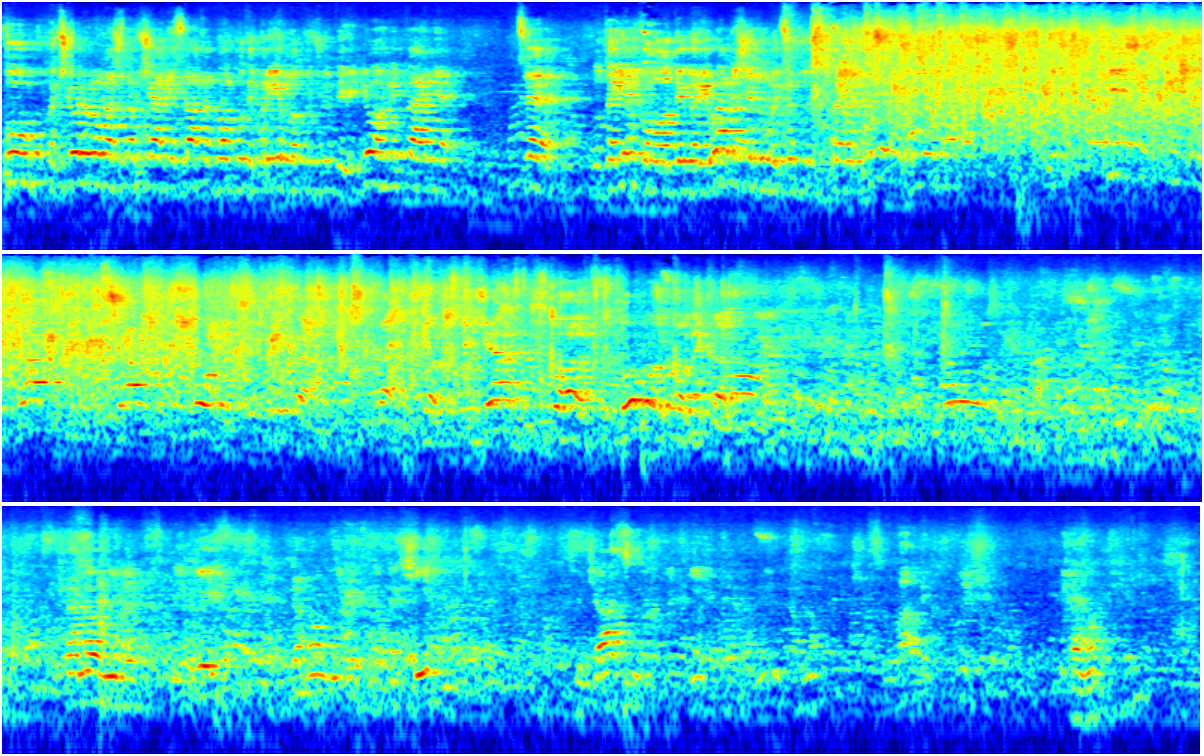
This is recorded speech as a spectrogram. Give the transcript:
був, очолював наш навчальний заклад, вам буде приємно почути від нього вітання. Це Лутаєнко Володимир Іванович, я думаю, це буде справедливо. Більшості із вас час виходить. Так, так, що, Час того доброго, того найкращого. Шановні випускники, шановні викладачі, сучасні, які Ага.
